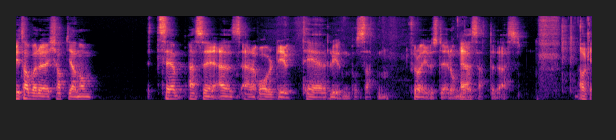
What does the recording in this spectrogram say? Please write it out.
Vi tar bare kjapt gjennom C, jeg, jeg, overdriver T-lyden på Z-en for å illustrere om det Ja. er Z eller S. Ok.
